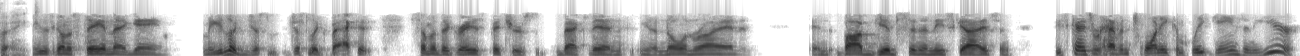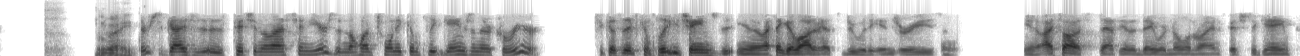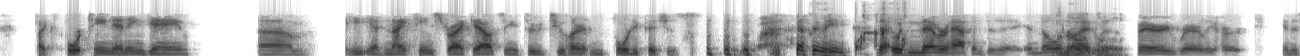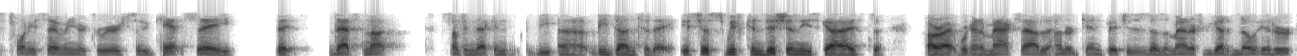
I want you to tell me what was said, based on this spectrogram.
Right. He was going to stay in that game. I mean, you look just just look back at some of the greatest pitchers back then. You know, Nolan Ryan and and Bob Gibson and these guys, and these guys were having 20 complete games in a year. Right. There's guys that pitched in the last 10 years and they'll have 20 complete games in their career because they've completely changed. You know, I think a lot of it has to do with the injuries and you know, I saw a stat the other day where Nolan Ryan pitched a game, like 14 inning game. Um, he had 19 strikeouts and he threw 240 pitches. Wow. I mean, that would never happen today. And Nolan no, Ryan was very rarely hurt in his 27 year career. So you can't say that that's not something that can be uh, be done today. It's just we've conditioned these guys to, all right, we're going to max out at 110 pitches. It doesn't matter if you've got a no hitter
